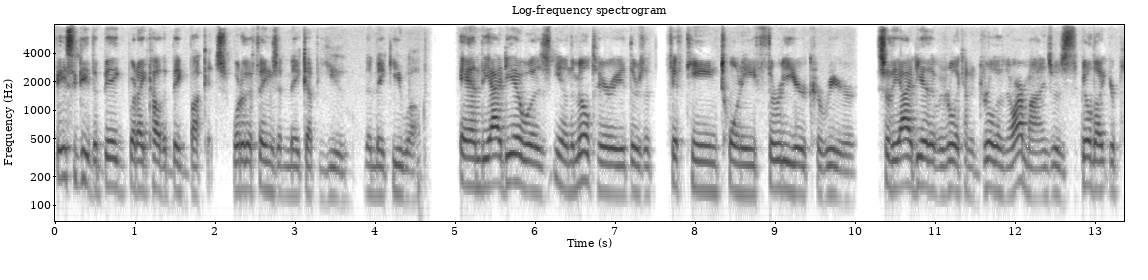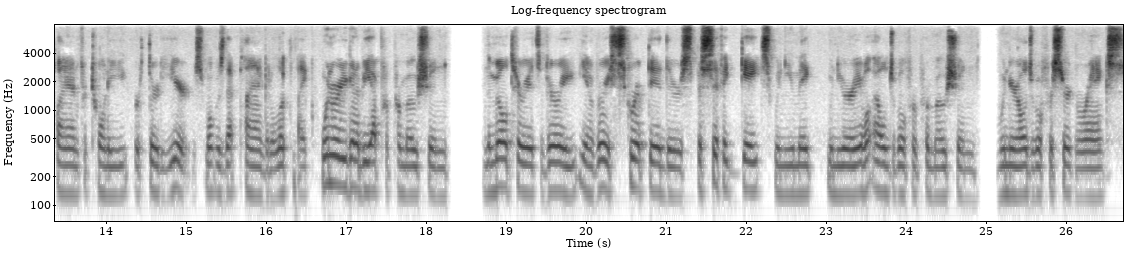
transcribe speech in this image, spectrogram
basically the big, what I call the big buckets. What are the things that make up you, that make you up? And the idea was, you know, in the military, there's a 15, 20, 30 year career. So the idea that was really kind of drilled into our minds was build out your plan for 20 or 30 years. What was that plan going to look like? When were you going to be up for promotion? In the military, it's very you know very scripted. There's specific gates when you make when you're able, eligible for promotion, when you're eligible for certain ranks.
